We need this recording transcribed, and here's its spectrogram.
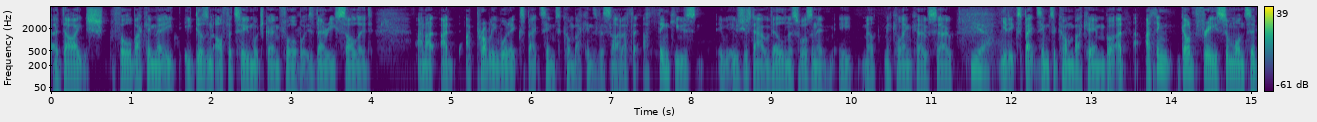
a Dyche fullback in that he, he doesn't offer too much going forward, but is very solid. And I, I, I probably would expect him to come back into the side. I, th- I think he was it, was just out of illness, wasn't it, he, Mykolenko? So yeah, you'd expect him to come back in. But I, I think Godfrey is someone to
